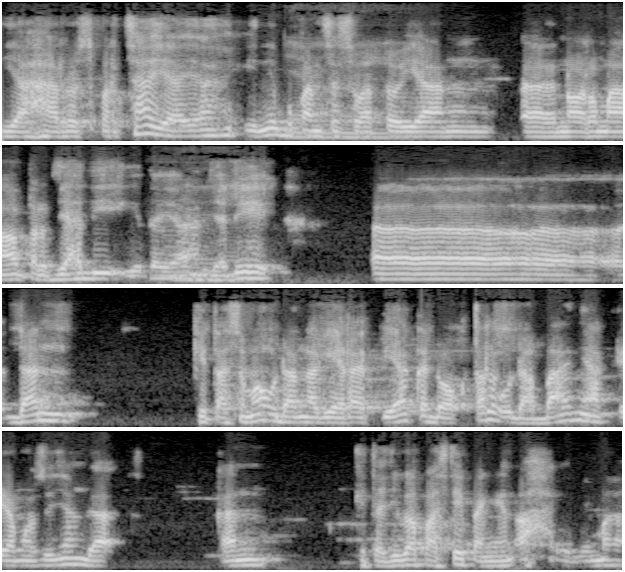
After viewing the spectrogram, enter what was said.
ya harus percaya ya ini bukan Ya, sesuatu yang eh, normal terjadi gitu ya Hmm. jadi eh, dan kita semua udah ngegeret dia ke dokter udah banyak ya maksudnya nggak kan kita juga pasti pengen ah ini mah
